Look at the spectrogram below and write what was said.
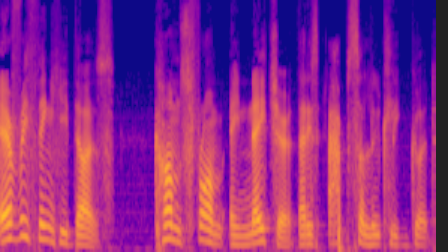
Everything he does comes from a nature that is absolutely good.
